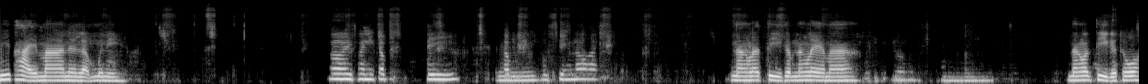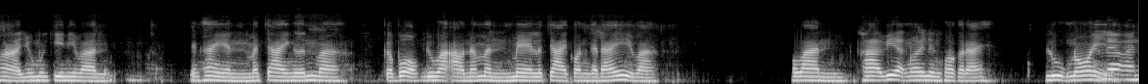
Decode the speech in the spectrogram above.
มีไผมาเนี่ยแหละมื้อนี้ เอ้ยเพิ่นกับตีกับอืมผู้เสียงน้อยนางละตีกับนางแลมาเดี๋ยวนางละตีก็โทรหาอยู่เมื่อกี้นี่วัน ยังให้อันมาจ่ายเงินว่าก็บอกอยู่ว่าเอาน้ำมันแม่ละจ่ายก่อนก็ได้ว่าเพราะว่าอันค่าเวียกน้อยหนึงพอก็ได้ ลูกน้อย แล้วอัน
